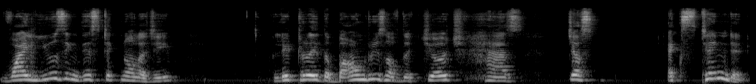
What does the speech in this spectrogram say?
while using this technology, literally the boundaries of the church has just extended.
